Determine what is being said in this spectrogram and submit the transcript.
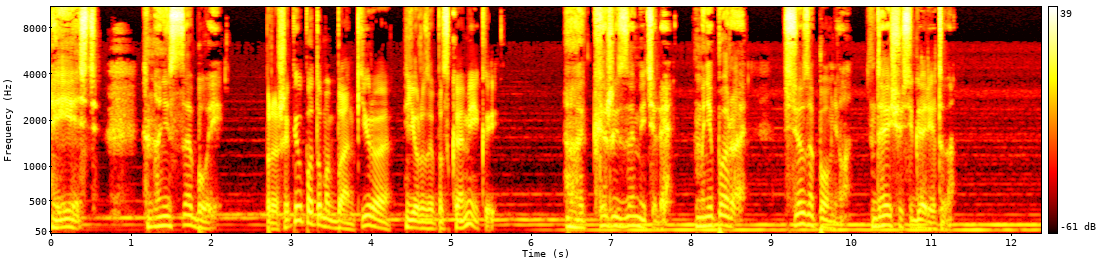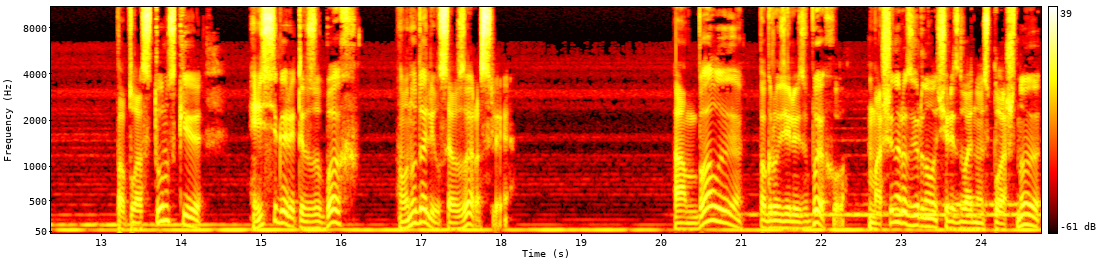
Есть, но не с собой. Прошипел потомок банкира, ерзая под скамейкой. А, кажись, заметили. Мне пора. Все запомнил. Дай еще сигарету. По-пластунски, из сигареты в зубах, он удалился в заросли. Амбалы погрузились в Бэху, машина развернула через двойную сплошную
